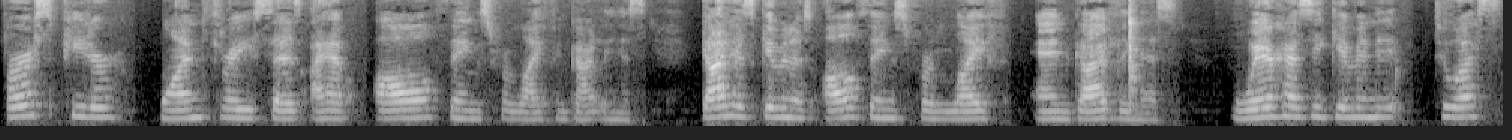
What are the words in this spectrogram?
First Peter 1 3 says, I have all things for life and godliness. God has given us all things for life and godliness. Where has He given it to us?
